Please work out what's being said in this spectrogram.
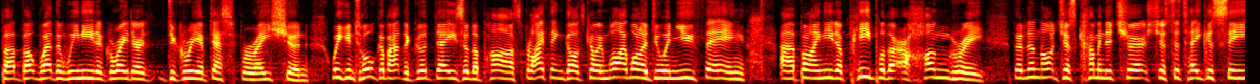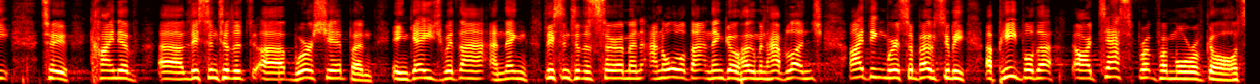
but, but whether we need a greater degree of desperation. We can talk about the good days of the past, but I think God's going, well, I want to do a new thing, uh, but I need a people that are hungry, that are not just coming to church just to take a seat, to kind of uh, listen to the uh, worship and engage with that, and then listen to the sermon and all of that, and then go home and have lunch. I think we're supposed to be a people that are desperate for more of God,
